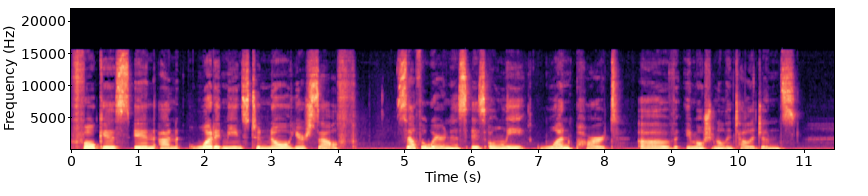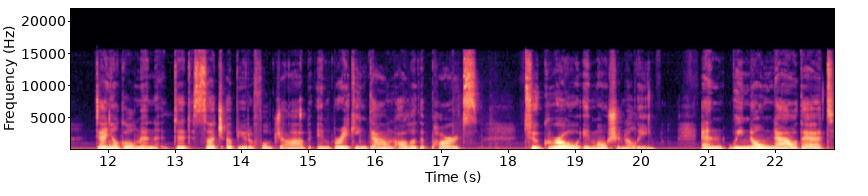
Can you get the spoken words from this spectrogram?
focus in on what it means to know yourself. Self awareness is only one part of emotional intelligence. Daniel Goleman did such a beautiful job in breaking down all of the parts to grow emotionally. And we know now that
